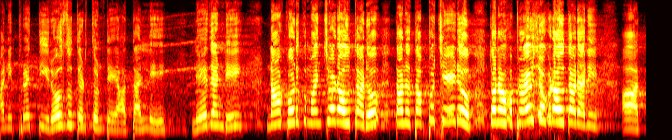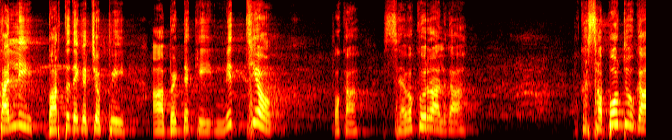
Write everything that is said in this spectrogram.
అని ప్రతిరోజు తిడుతుంటే ఆ తల్లి లేదండి నా కొడుకు మంచోడు అవుతాడు తను తప్పు చేయడు తను ఒక ప్రయోజకుడు అవుతాడని ఆ తల్లి భర్త దగ్గర చెప్పి ఆ బిడ్డకి నిత్యం ఒక సేవకురాలుగా ఒక సపోర్టివ్గా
